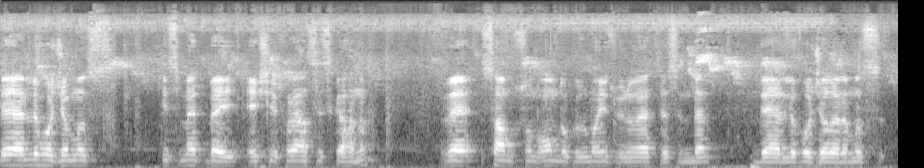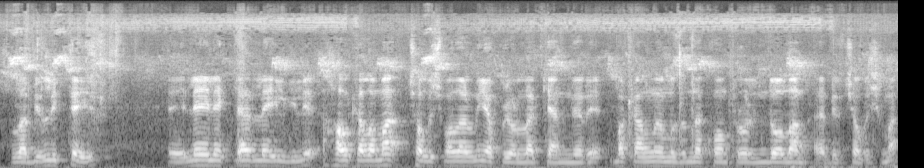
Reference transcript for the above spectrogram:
değerli hocamız İsmet Bey, eşi Fransiska Hanım ve Samsun 19 Mayıs Üniversitesi'nden değerli hocalarımızla birlikteyiz. E, leyleklerle ilgili halkalama çalışmalarını yapıyorlar kendileri. Bakanlığımızın da kontrolünde olan e, bir çalışma.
